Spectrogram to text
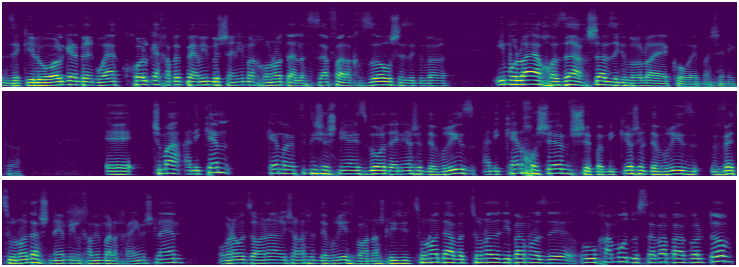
זה כאילו אולקנברג הוא היה כל כך הרבה פעמים בשנים האחרונות על הסף הלחזור, שזה כבר, אם הוא לא היה חוזר עכשיו זה כבר לא היה קורה, מה שנקרא. אה, תשמע, אני כן, כן רציתי ששנייה נסגור את העניין של דה וריז, אני כן חושב שבמקרה של דה וריז וצונודה, שניהם נלחמים על החיים שלהם. אמנם זו העונה הראשונה של דה וריז והעונה השלישית צונודה, אבל צונודה דיברנו על זה, הוא חמוד, הוא סבבה, הכל טוב.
